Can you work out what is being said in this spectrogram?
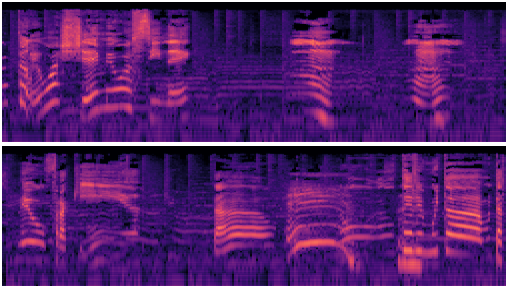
Então, eu achei meio assim, né? Hum. Hum. Meio fraquinha. Tal. É. Não, não teve muita. muita.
